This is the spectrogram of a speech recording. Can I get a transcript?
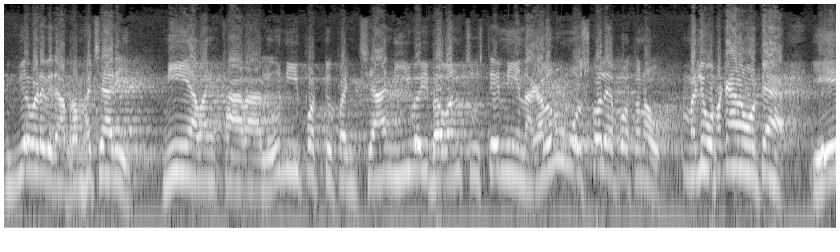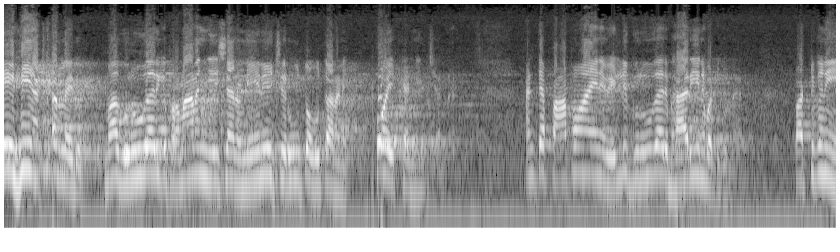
నువ్వెవడవిరా బ్రహ్మచారి? నీ అలంకారాలు నీ పట్టు పంచ నీ వైభవం చూస్తే నీ నగలు నువ్వు మోసుకోలేకపోతున్నావు. మళ్ళీ ఉపకారం ఉంటే ఏమీ అక్కర్లేదు. మా గురువుగారికి ప్రమాణం చేశాను నేనే చెరువు తవ్వుతానని పో ఇక్కడి నుంచి అన్నాడు. అంటే పాపం ఆయన వెళ్ళి గురువుగారి భార్యని పట్టుకున్నారు పట్టుకుని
